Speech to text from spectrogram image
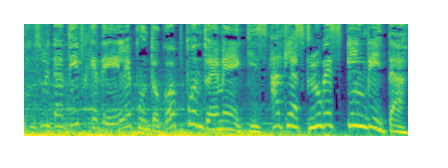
consulta tifgdl.gov.mx. Atlas Clubes invita.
